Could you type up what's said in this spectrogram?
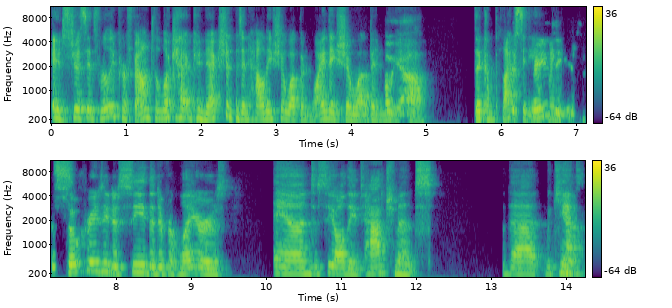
it's just, it's really profound to look at connections and how they show up and why they show up and Oh yeah. the complexity. My crazy. It's so crazy to see the different layers and to see all the attachments that we can't Yeah.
